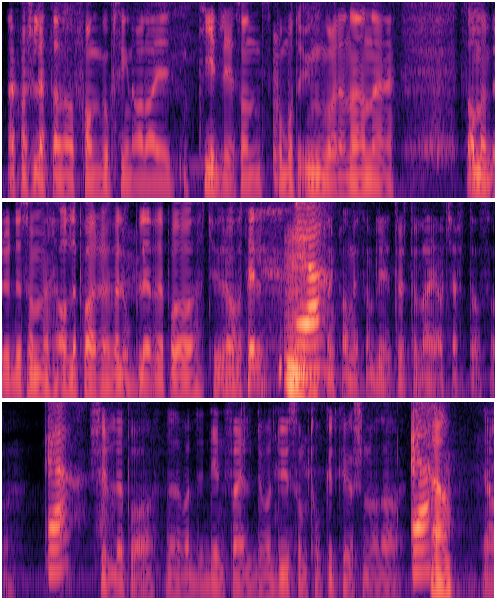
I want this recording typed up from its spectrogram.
Det er kanskje lettere å fange opp signaler i tidlig, sånn på en måte unngå denne sammenbruddet som alle par vel opplever på tur av og til. Ja. At en kan liksom bli trøtt og lei av kjefte og så Ja. skylde på det var din feil, det var du som tok ut kursen, og da ja. Ja. Ja.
